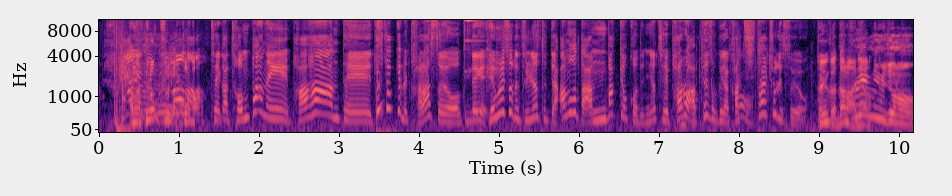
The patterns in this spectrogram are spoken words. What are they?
아니 들어, 좀 들어, 들어봐. 들어봐. 제가 전판에 바하한테 추적기를 달았어요. 근데 괴물 소리 들렸을 때 아무것도 안 바뀌었거든요. 제 바로 앞에서 그냥 같이 탈출했어요. 그러니까 난 아니야. 블림님이잖아.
